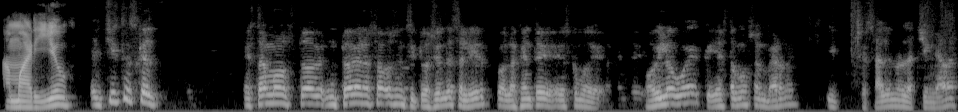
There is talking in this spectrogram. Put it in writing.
amarillo. el chiste es que el- estamos todavía, todavía no estamos en situación de salir, pero la gente es como de, oílo, güey, que ya estamos en verde y se salen a la chingada.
